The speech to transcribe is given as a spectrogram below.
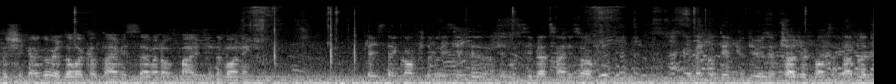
To Chicago, where the local time is 7.05 in the morning. Please stay comfortably seated until the seatbelt sign is off. You may continue to use and charge your phones and tablets.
